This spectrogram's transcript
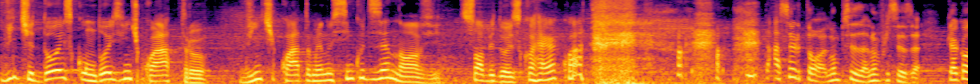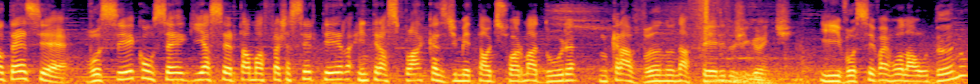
22 com 2, 24. 24 menos 5, 19. Sobe 2, escorrega 4. Acertou, não precisa, não precisa. O que acontece é, você consegue acertar uma flecha certeira entre as placas de metal de sua armadura, encravando na pele do gigante. E você vai rolar o dano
